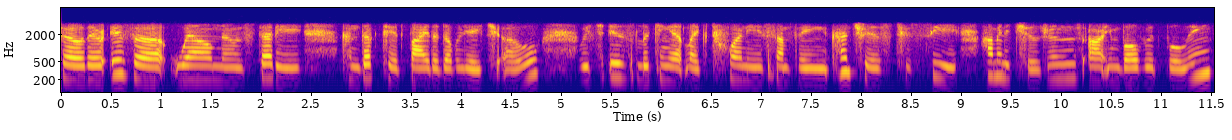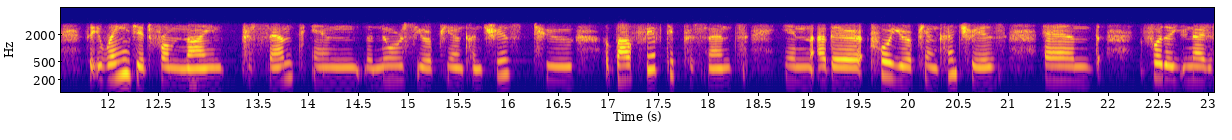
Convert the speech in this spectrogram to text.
So there is a well-known study conducted by the WHO, which is looking at like 20 something countries to see how many children are involved with bullying. So it ranged from 9% in the North European countries to about 50% in other poor European countries, and for the United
